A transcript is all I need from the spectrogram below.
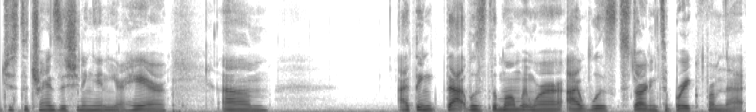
just the transitioning in your hair. Um, I think that was the moment where I was starting to break from that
